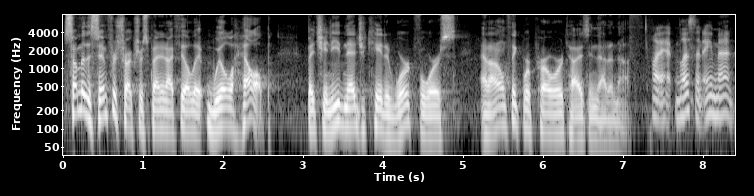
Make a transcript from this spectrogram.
Some of this infrastructure spending, I feel it will help, but you need an educated workforce, and I don't think we're prioritizing that enough. Listen, amen.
